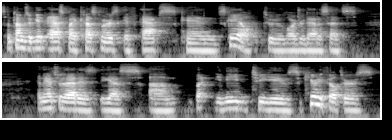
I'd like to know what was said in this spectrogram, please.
Sometimes you'll get asked by customers if apps can scale to larger data sets. And the answer to that is yes, um, but you need to use security filters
